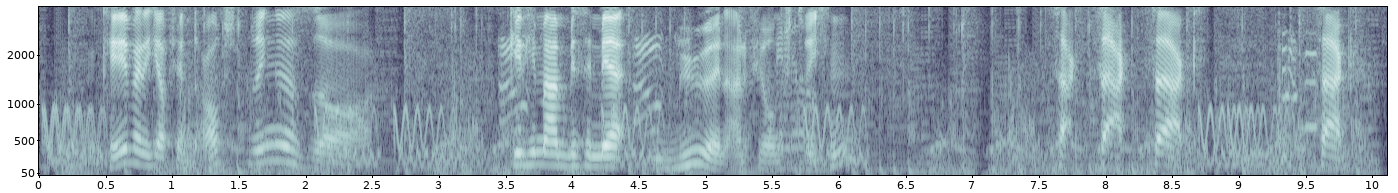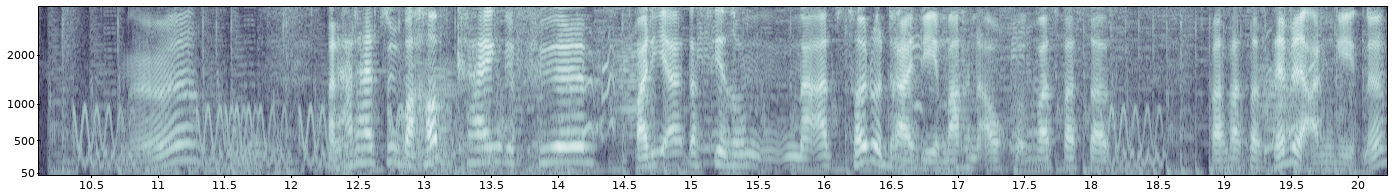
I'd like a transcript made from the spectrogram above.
Okay, wenn ich auf den drauf springe, so. Jetzt gebe ich mal ein bisschen mehr Mühe, in Anführungsstrichen. Zack, zack, zack. Zack. Ja. Man hat halt so überhaupt kein Gefühl, weil die das hier so eine Art Pseudo-3D machen, auch was, was das was, was das Level angeht, ne?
